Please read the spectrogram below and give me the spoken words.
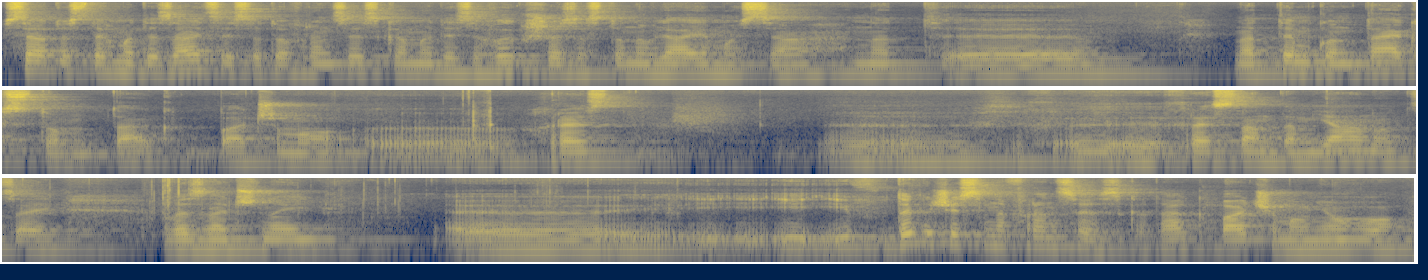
свято стигматизації Святого Франциска ми десь глибше застановляємося над е, над тим контекстом, так, бачимо е, хрест, е, е, хрест Сан Дам'яну, цей визначний. Е, І, і, і дивлячись на Франциска, так, бачимо в нього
